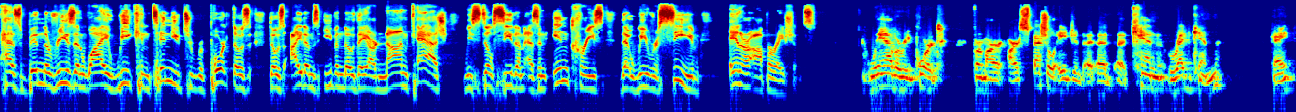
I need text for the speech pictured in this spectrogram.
has been the reason why we continue to report those those items even though they are non-cash we still see them as an increase that we receive in our operations we have a report from our, our special agent, uh, uh, uh, Ken Redken, okay,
